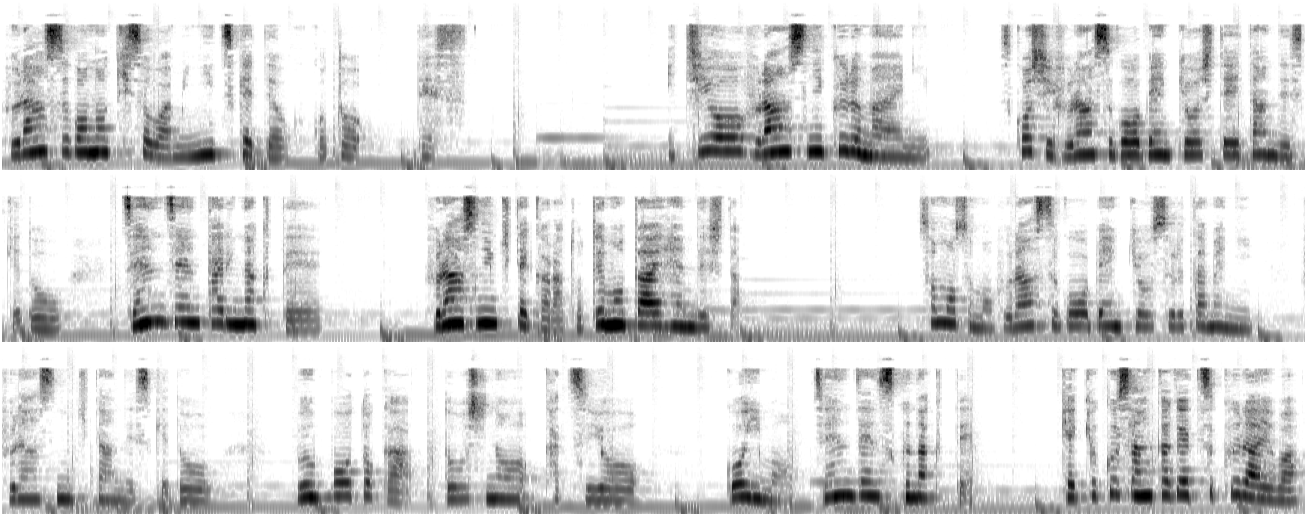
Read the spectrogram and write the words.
フランス語の基礎は身につけておくことです。一応フランスに来る前に少しフランス語を勉強していたんですけど、全然足りなくて、フランスに来てからとても大変でした。そもそもフランス語を勉強するためにフランスに来たんですけど、文法とか動詞の活用、語彙も全然少なくて、結局3ヶ月くらいは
